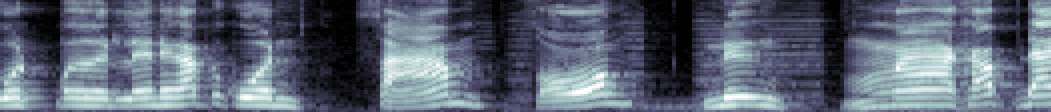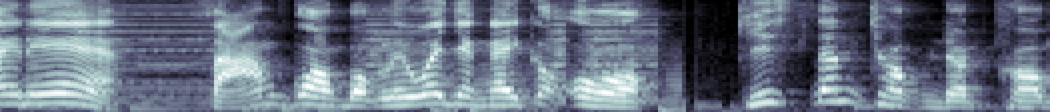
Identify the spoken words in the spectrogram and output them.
กดเปิดเลยนะครับทุกคน 3 2 1 มาครับได้แน่ 3 กล่องบอกเลยว่ายังไงก็ออก k i s t a n s h o p c o m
